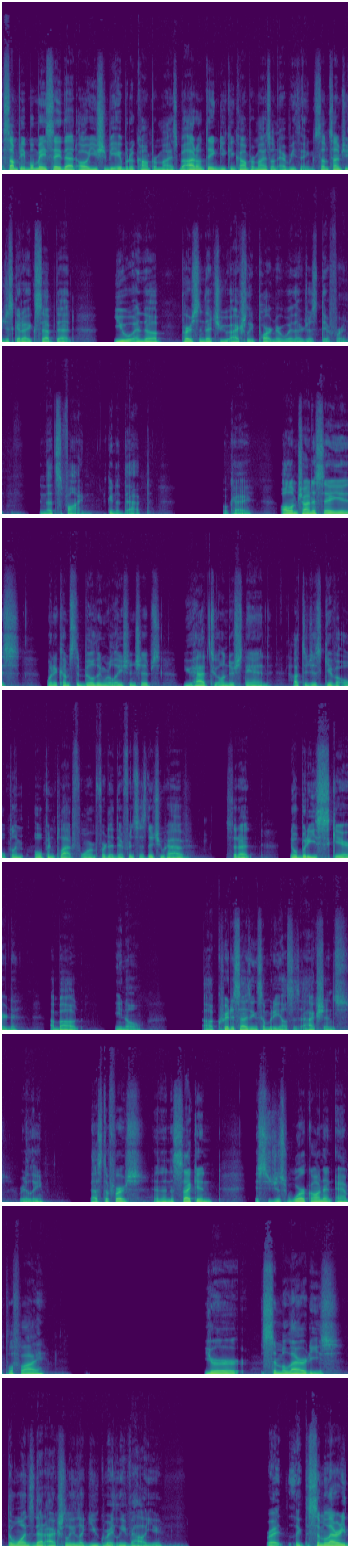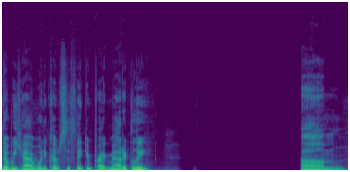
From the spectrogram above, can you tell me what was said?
some people may say that, oh, you should be able to compromise, but I don't think you can compromise on everything. Sometimes you just got to accept that you and the person that you actually partner with are just different, and that's fine. You can adapt. Okay. All I'm trying to say is when it comes to building relationships, you have to understand how to just give an open open platform for the differences that you have so that nobody's scared about, you know, uh, criticizing somebody else's actions, really. That's the first. And then the second is to just work on and amplify your similarities, the ones that actually like you greatly value right? Like the similarity that we have when it comes to thinking pragmatically. Um,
